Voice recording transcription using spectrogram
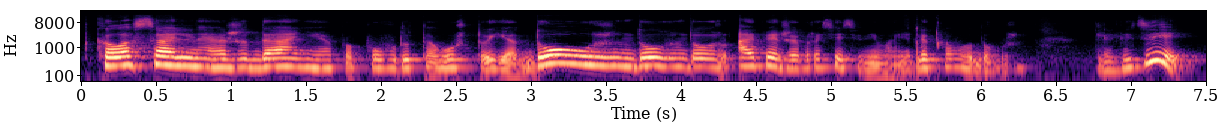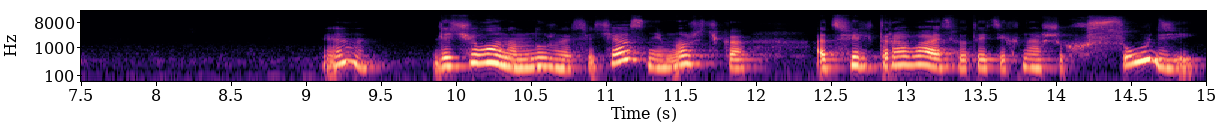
колоссальные ожидания по поводу того, что я должен, должен, должен. А опять же, обратите внимание, для кого должен? Для людей. Yeah. Для чего нам нужно сейчас немножечко отфильтровать вот этих наших судей,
